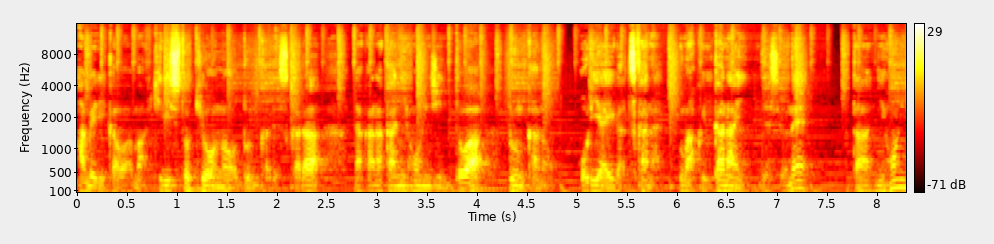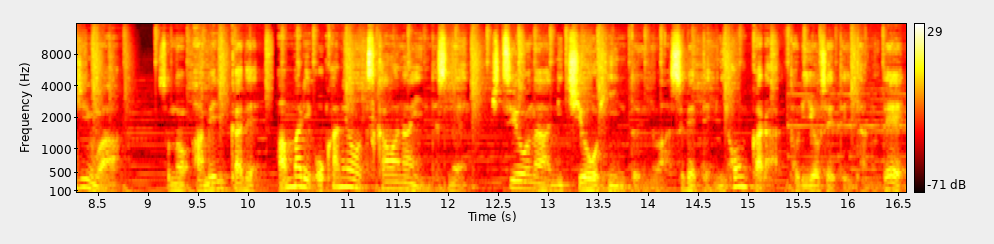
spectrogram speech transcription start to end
アメリカはまキリスト教の文化ですからなかなか日本人とは文化の折り合いがつかない。うまくいかないんですよね。また日本人はそのアメリカであんまりお金を使わないんですね。必要な日用品というのは全て日本から取り寄せていたので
